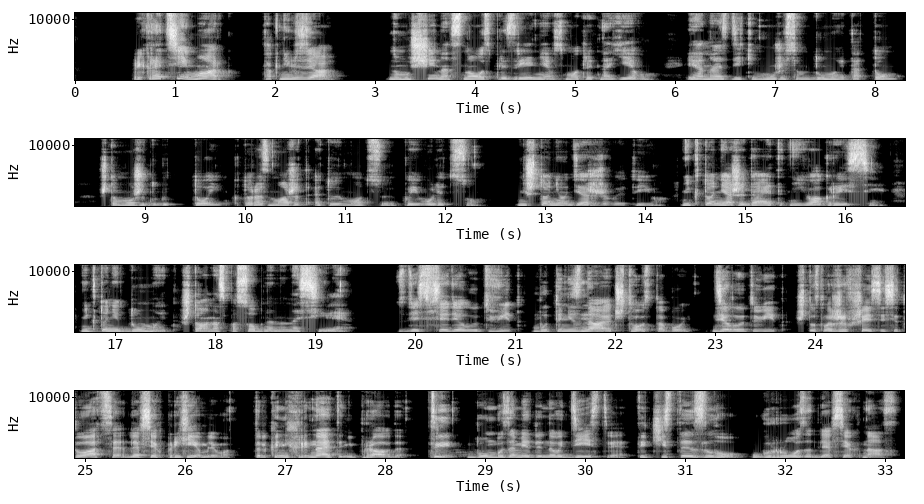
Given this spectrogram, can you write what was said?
Прекрати, Марк, так нельзя. Но мужчина снова с презрением смотрит на Еву, и она с диким ужасом думает о том, что может быть той, кто размажет эту эмоцию по его лицу. Ничто не удерживает ее. Никто не ожидает от нее агрессии. Никто не думает, что она способна на насилие. Здесь все делают вид, будто не знают, что с тобой. Делают вид, что сложившаяся ситуация для всех приемлема. Только ни хрена это неправда. Ты – бомба замедленного действия. Ты чистое зло, угроза для всех нас.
